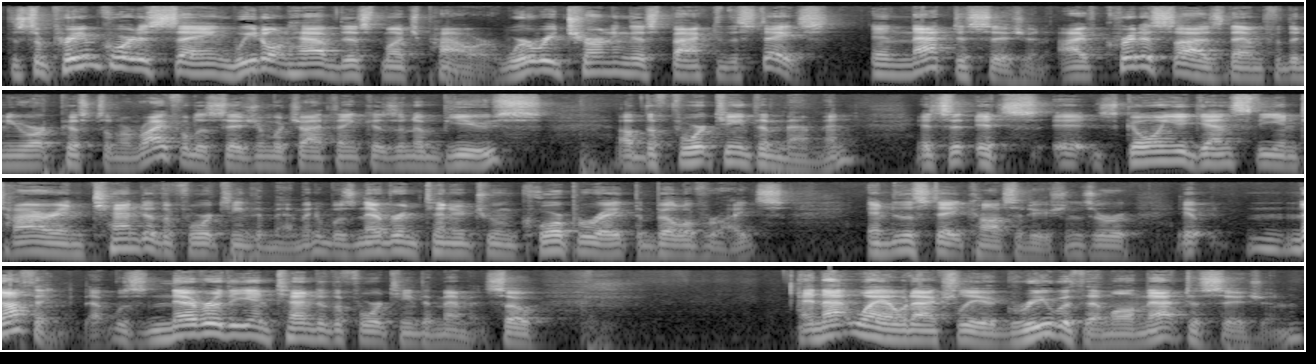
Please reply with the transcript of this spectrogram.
The Supreme Court is saying we don't have this much power. We're returning this back to the states. In that decision, I've criticized them for the New York pistol and rifle decision, which I think is an abuse of the 14th Amendment. It's it's it's going against the entire intent of the Fourteenth Amendment. It was never intended to incorporate the Bill of Rights into the state constitutions, or it, nothing. That was never the intent of the Fourteenth Amendment. So, and that way, I would actually agree with them on that decision.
